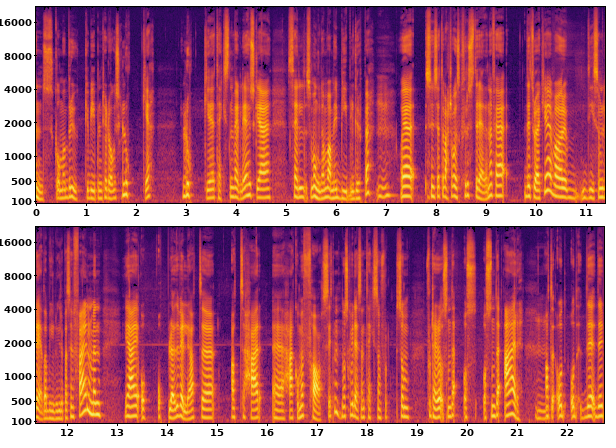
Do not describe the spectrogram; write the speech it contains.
ønsket om å bruke Bibelen teologisk lukke, lukke teksten veldig. Jeg husker jeg selv som ungdom var med i bibelgruppe, mm. og jeg syns etter hvert det var ganske frustrerende, for jeg det tror jeg ikke var de som leda bibelgruppa sin feil, men jeg opplevde veldig at, eh, at her, eh, her, kommer fasiten. Nå skal vi lese en tekst som, for, som forteller åssen det, det, er. Mm. At, og, og det, det,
